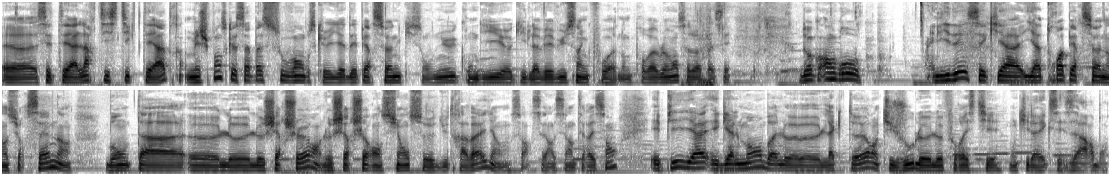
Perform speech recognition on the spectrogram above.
euh, c'était à l'Artistique Théâtre, mais je pense que ça passe souvent, parce qu'il y a des personnes qui sont venues, qui ont dit qu'ils l'avaient vu cinq fois, donc probablement ça doit passer. Donc en gros, L'idée, c'est qu'il y a, trois personnes hein, sur scène. Bon, tu as le, le chercheur, le chercheur en sciences euh, du travail, hein, c'est intéressant. Et puis, il y a également bah, l'acteur qui joue le, forestier. Donc, il est avec ses arbres,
